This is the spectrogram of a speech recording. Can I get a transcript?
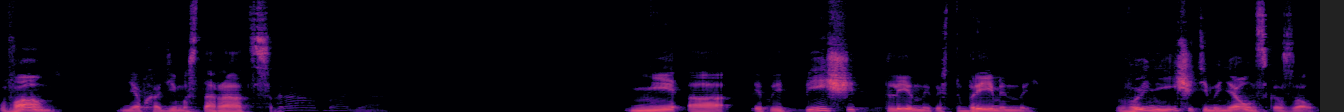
вам необходимо стараться не о этой пище тленной, то есть временной. Вы не ищете меня, он сказал,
